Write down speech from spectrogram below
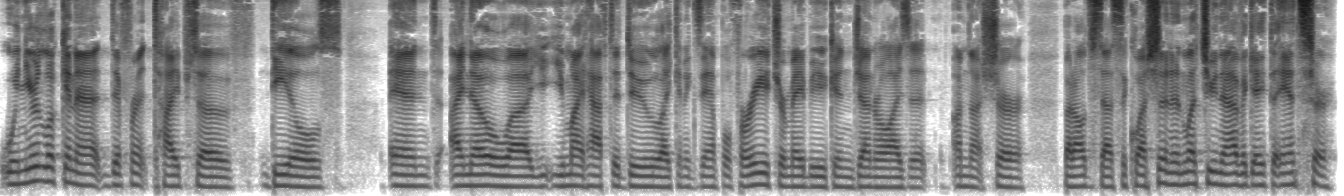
When you're looking at different types of deals, and I know uh, you, you might have to do like an example for each, or maybe you can generalize it. I'm not sure, but I'll just ask the question and let you navigate the answer.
